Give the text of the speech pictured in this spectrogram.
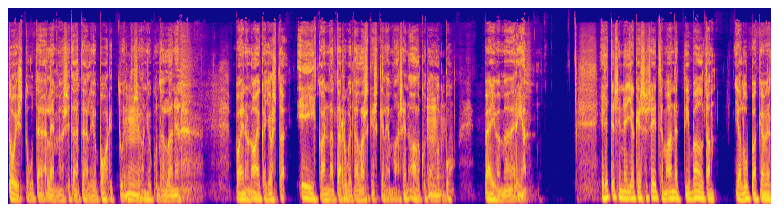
toistuu täällä. Me on sitä täällä jo pohdittu, että mm. se on joku tällainen painon aika, josta ei kannata ruveta laskeskelemaan sen alku- tai mm. loppupäivämääriä. Ja sitten sinne jakessa seitsemän annettiin valta ja lupa käydä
